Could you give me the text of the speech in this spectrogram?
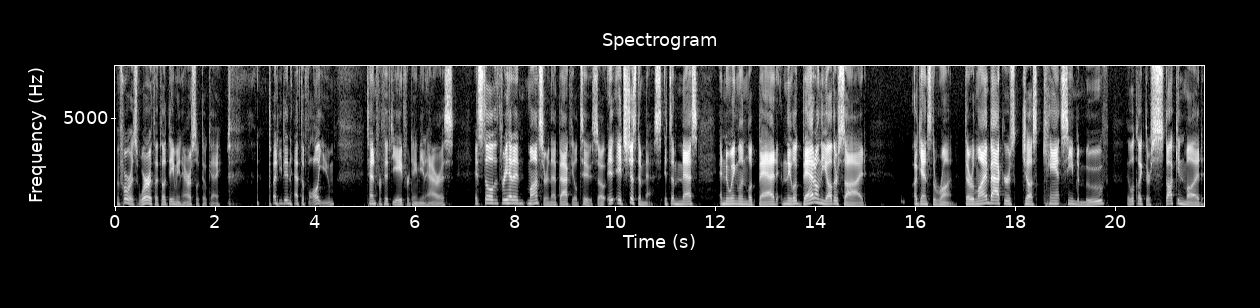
Before it's worth, I thought Damien Harris looked okay, but he didn't have the volume. 10 for 58 for Damien Harris. It's still the three headed monster in that backfield, too. So it, it's just a mess. It's a mess. And New England looked bad. And they look bad on the other side against the run. Their linebackers just can't seem to move. They look like they're stuck in mud.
